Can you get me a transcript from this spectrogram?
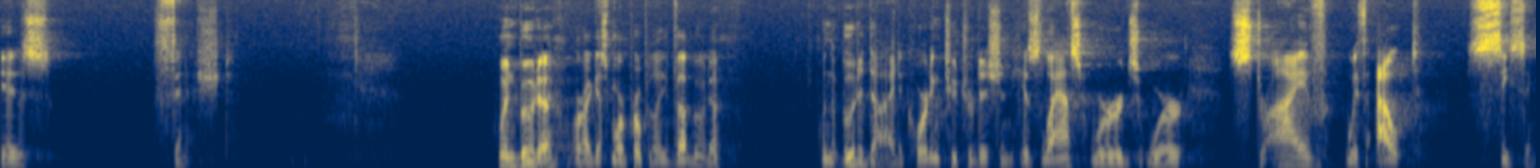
is finished. When Buddha, or I guess more appropriately, the Buddha, when the Buddha died, according to tradition, his last words were strive without ceasing.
